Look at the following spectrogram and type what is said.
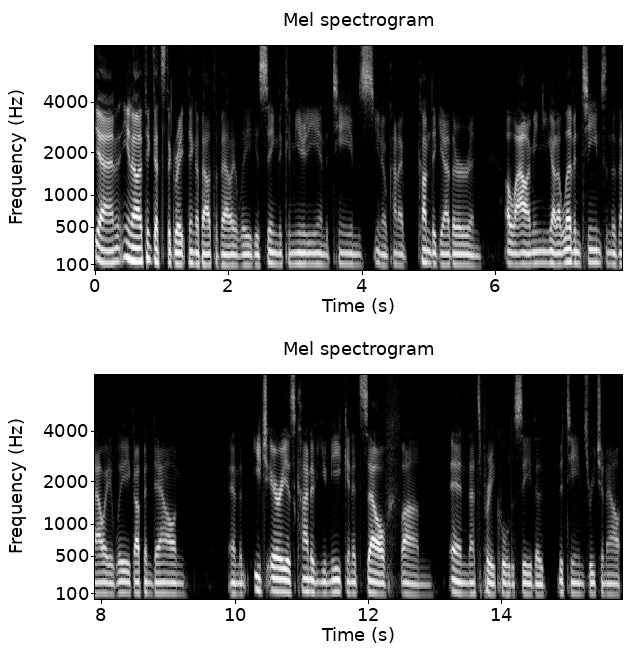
Yeah, and you know, I think that's the great thing about the Valley League is seeing the community and the teams, you know, kind of come together and allow. I mean, you got 11 teams in the Valley League up and down, and the, each area is kind of unique in itself. Um, and that's pretty cool to see the the teams reaching out.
